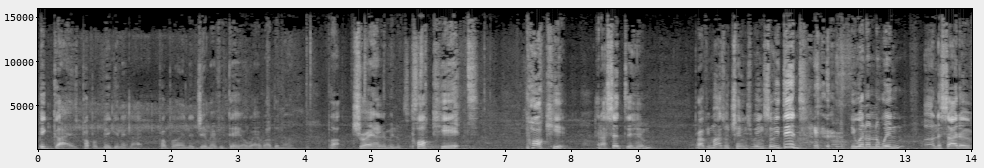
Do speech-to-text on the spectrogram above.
big guy, he's proper big in it, like proper in the gym every day or whatever. I don't know. But Trey had him in the pocket, pocket. And I said to him, "Bruv, you might as well change wings." So he did. he went on the wing on the side of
